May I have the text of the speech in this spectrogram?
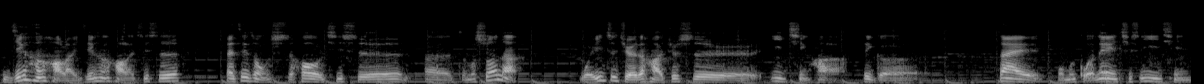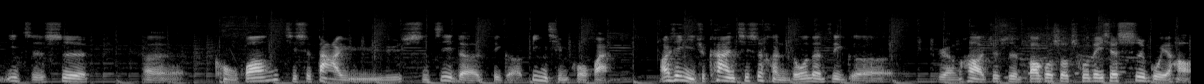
已经很好了，已经很好了。其实，在这种时候，其实呃怎么说呢？我一直觉得哈，就是疫情哈，这个在我们国内，其实疫情一直是呃。恐慌其实大于实际的这个病情破坏，而且你去看，其实很多的这个人哈，就是包括说出的一些事故也好，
